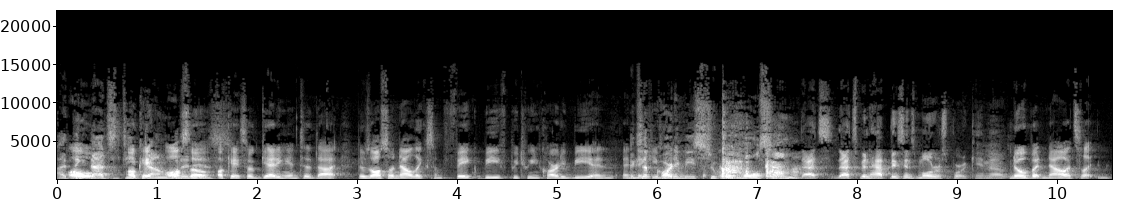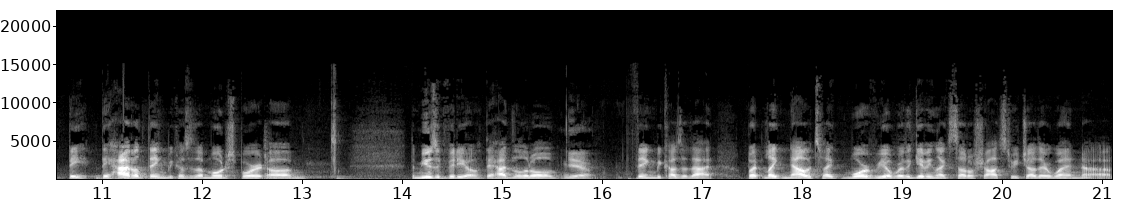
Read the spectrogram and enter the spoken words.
I think oh, that's deep okay. down what also, it is. okay. So getting into that, there's also now like some fake beef between Cardi B and, and Except Nicki Cardi Minaj. B's super wholesome. That's that's been happening since Motorsport came out. No, but now it's like they they had a thing because of the motorsport, um, the music video. They had the little Yeah. thing because of that. But like now it's like more real, where they're giving like subtle shots to each other when uh,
